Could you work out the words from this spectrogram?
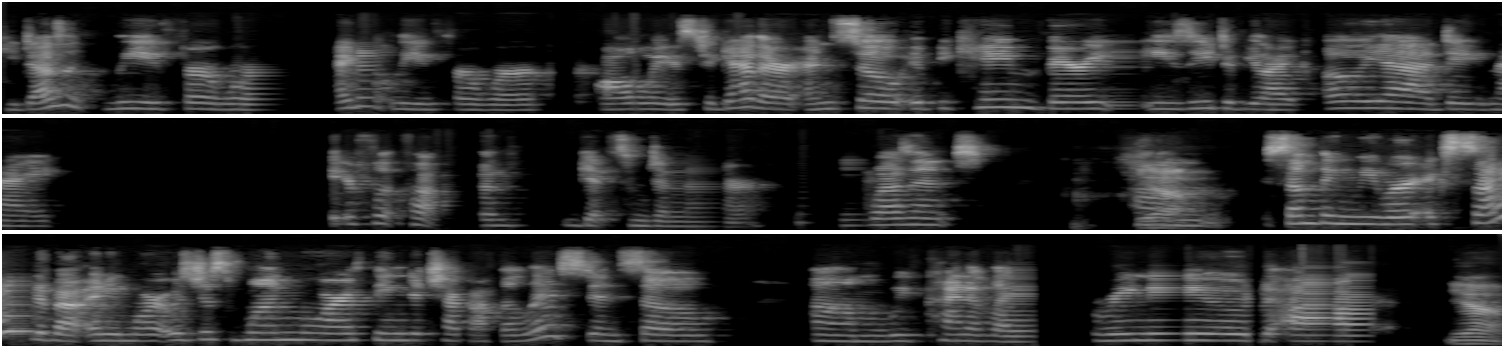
He doesn't leave for work. I don't leave for work always together. And so it became very easy to be like, oh, yeah, date night. Get your flip flop and get some dinner. It wasn't Yeah. um, something we were excited about anymore. It was just one more thing to check off the list. And so um, we've kind of like renewed our yeah.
